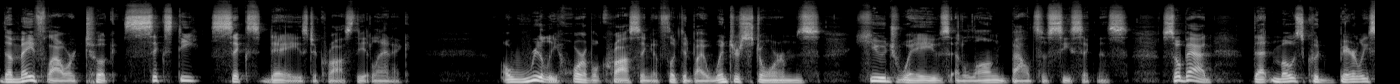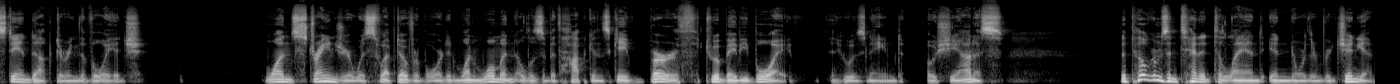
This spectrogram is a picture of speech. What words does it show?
the Mayflower took 66 days to cross the Atlantic. A really horrible crossing afflicted by winter storms, huge waves, and long bouts of seasickness. So bad that most could barely stand up during the voyage. One stranger was swept overboard, and one woman, Elizabeth Hopkins, gave birth to a baby boy, who was named Oceanus. The pilgrims intended to land in Northern Virginia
